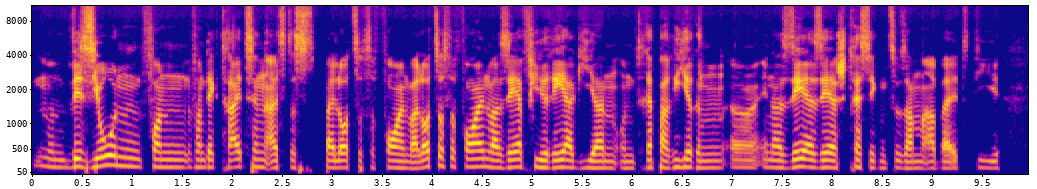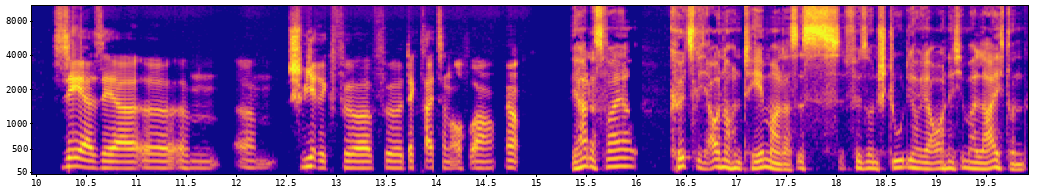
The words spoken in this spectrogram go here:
Visionen von, von Deck 13, als das bei Lords of the Fallen war. Lords of the Fallen war sehr viel reagieren und reparieren äh, in einer sehr, sehr stressigen Zusammenarbeit, die sehr, sehr äh, ähm, ähm schwierig für, für Deck 13 auch war. Ja. ja, das war ja kürzlich auch noch ein Thema. Das ist für so ein Studio ja auch nicht immer leicht. Und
